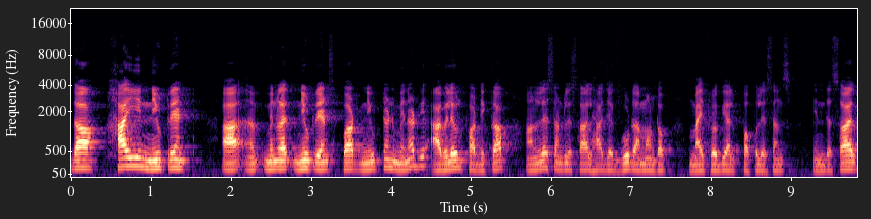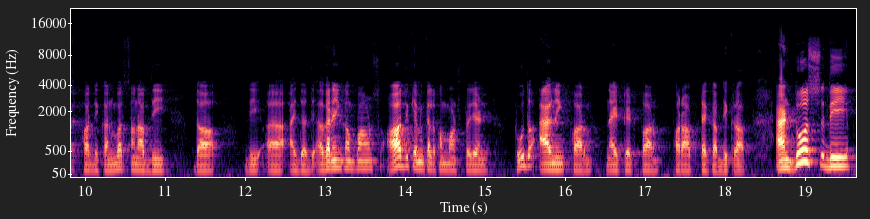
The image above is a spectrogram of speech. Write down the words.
the high in nutrient uh, uh, mineral nutrients, but nutrient may not be available for the crop unless until soil has a good amount of microbial populations in the soil for the conversion of the, the, the uh, either the organic compounds or the chemical compounds present to the ionic form, nitrate form for uptake of the crop. And those the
